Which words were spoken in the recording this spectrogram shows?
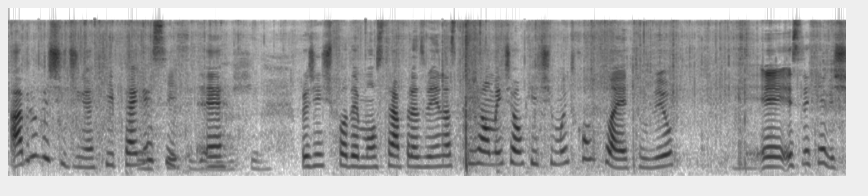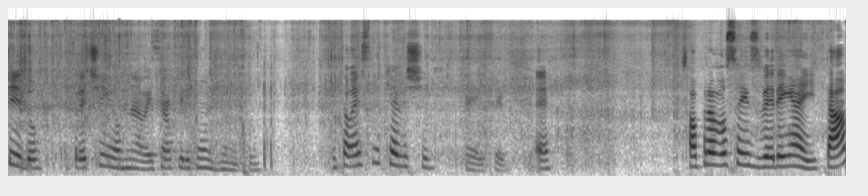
Abre o vestidinho aqui, pega esse... Esse é, pra gente poder mostrar pras meninas, porque realmente é um kit muito completo, viu? É, esse daqui é vestido? O pretinho? Não, esse é aquele conjunto. Então esse daqui é vestido. É, esse é vestido. É. Só pra vocês verem aí, tá?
